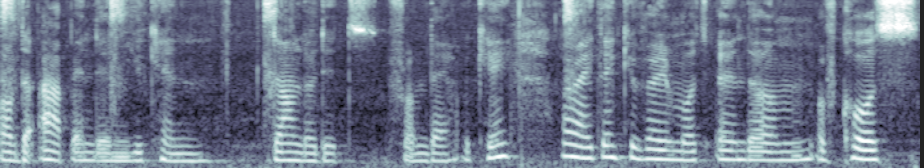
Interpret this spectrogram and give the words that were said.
of the app and then you can download it from there okay all right thank you very much and um, of course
